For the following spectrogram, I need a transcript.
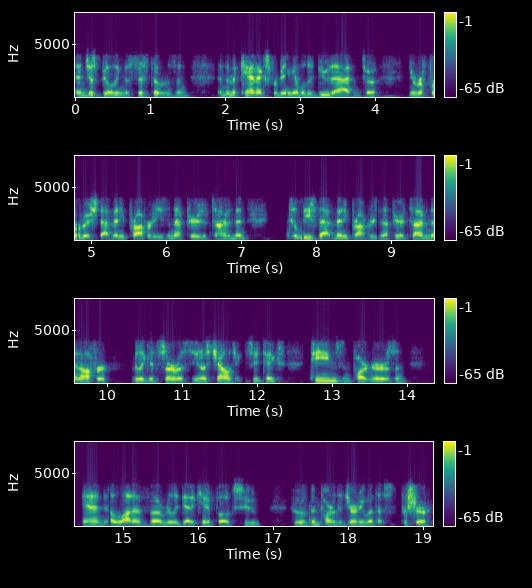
and just building the systems and, and the mechanics for being able to do that and to, you know, refurbish that many properties in that period of time and then to lease that many properties in that period of time and then offer really good service, you know, it's challenging. So it takes teams and partners and, and a lot of uh, really dedicated folks who, who have been part of the journey with us for sure.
